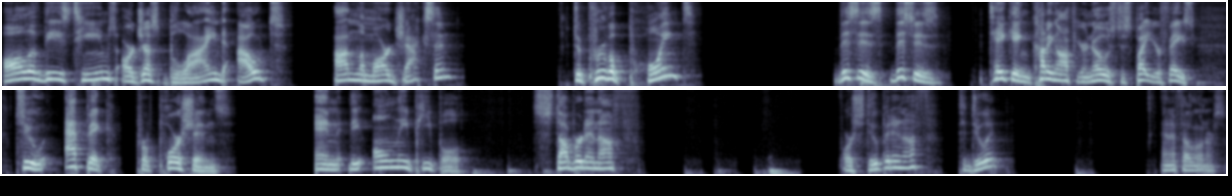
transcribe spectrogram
all of these teams are just blind out on Lamar Jackson to prove a point. This is this is taking cutting off your nose to spite your face to epic proportions. And the only people stubborn enough or stupid enough to do it NFL owners.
